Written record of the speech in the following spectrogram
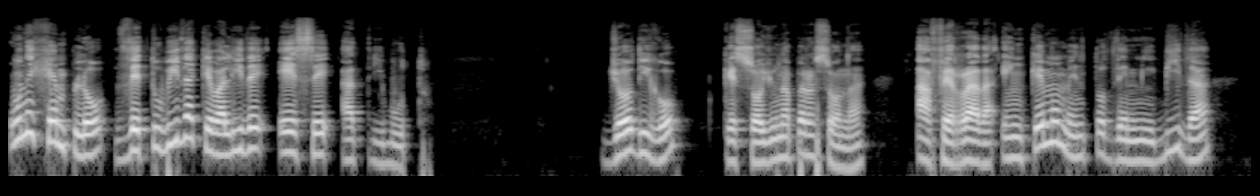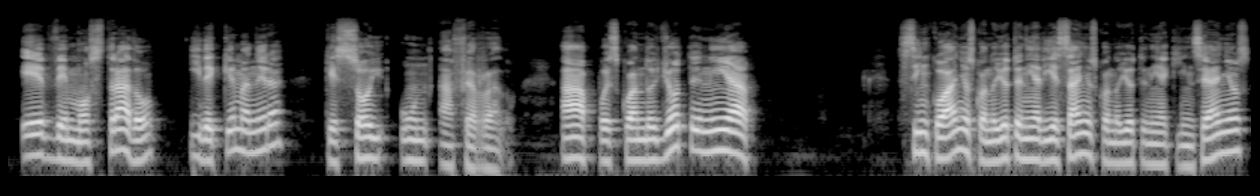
un ejemplo de tu vida que valide ese atributo. Yo digo que soy una persona aferrada. ¿En qué momento de mi vida he demostrado y de qué manera que soy un aferrado. Ah, pues cuando yo tenía 5 años, cuando yo tenía 10 años, cuando yo tenía 15 años,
